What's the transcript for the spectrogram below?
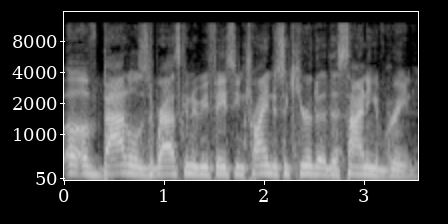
of battle is Nebraska going to be facing trying to secure the, the signing of Green?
